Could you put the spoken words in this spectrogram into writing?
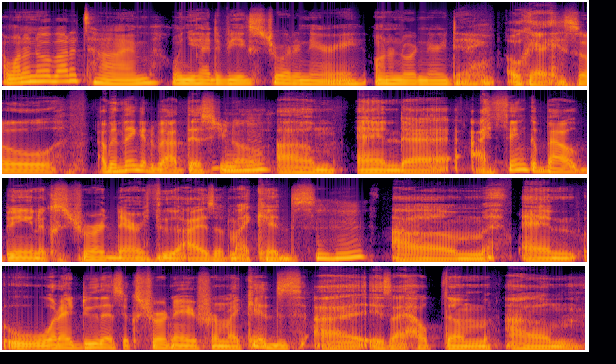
I want to know about a time when you had to be extraordinary on an ordinary day. Okay, so I've been thinking about this, you know, um, and uh, I think about being extraordinary through the eyes of my kids. Um, and what I do that's extraordinary for my kids uh, is I help them um,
